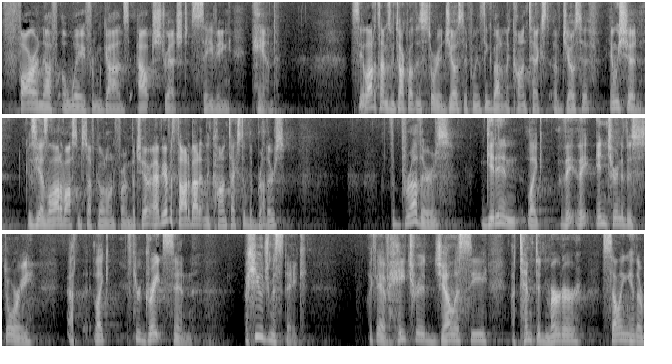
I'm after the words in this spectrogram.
far enough away from God's outstretched saving hand. See, a lot of times we talk about this story of Joseph when we think about it in the context of Joseph, and we should, because he has a lot of awesome stuff going on for him. But have you ever thought about it in the context of the brothers? The brothers get in, like, they, they enter into this story, at, like, through great sin, a huge mistake. Like, they have hatred, jealousy, attempted murder, selling their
